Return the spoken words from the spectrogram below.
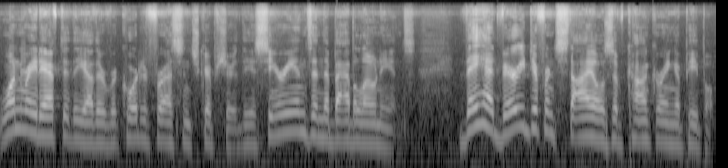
one right after the other, recorded for us in Scripture the Assyrians and the Babylonians. They had very different styles of conquering a people.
